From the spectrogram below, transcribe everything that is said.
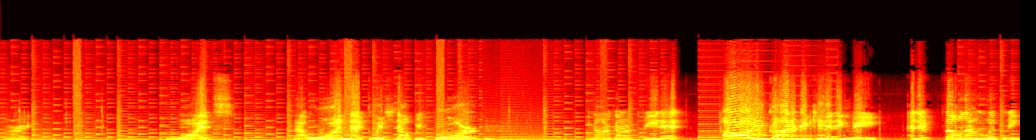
Alright. What? That one that glitched out before? Now I've gotta beat it? Oh, you gotta be kidding me! And it fell down with me.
